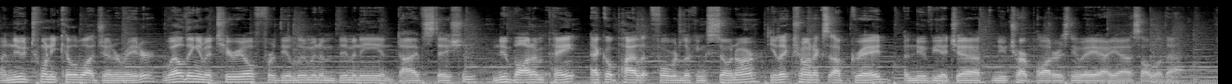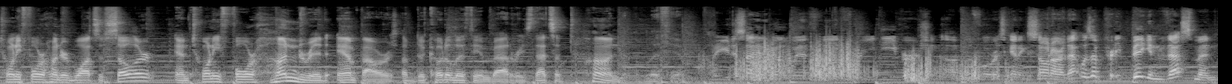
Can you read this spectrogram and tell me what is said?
a new 20 kilowatt generator, welding and material for the aluminum bimini and dive station, new bottom paint, Echo Pilot forward looking sonar, electronics upgrade, a new VHF, new chart plotters, new AIS, all of that. 2400 watts of solar and 2400 amp hours of Dakota lithium batteries. That's a ton of lithium. So you decided to go with the 3D version of forward scanning sonar. That was a pretty big investment.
